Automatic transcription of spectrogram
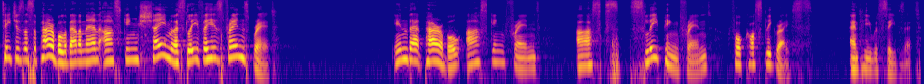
teaches us a parable about a man asking shamelessly for his friend's bread. In that parable, asking friend asks sleeping friend for costly grace, and he receives it.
